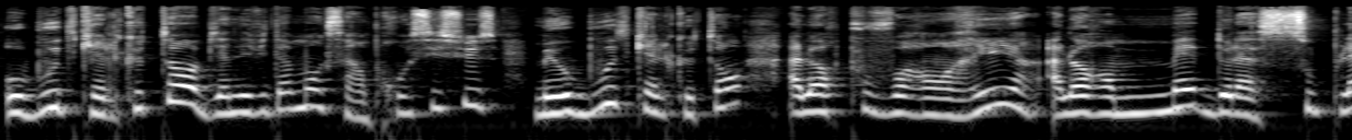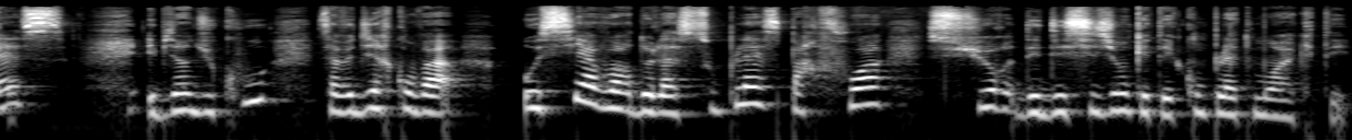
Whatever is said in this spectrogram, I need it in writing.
au bout de quelques temps, bien évidemment que c'est un processus, mais au bout de quelques temps, alors pouvoir en rire, alors en mettre de la souplesse, et eh bien du coup, ça veut dire qu'on va aussi avoir de la souplesse parfois sur des décisions qui étaient complètement actées.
